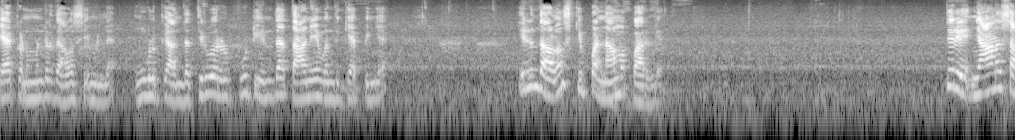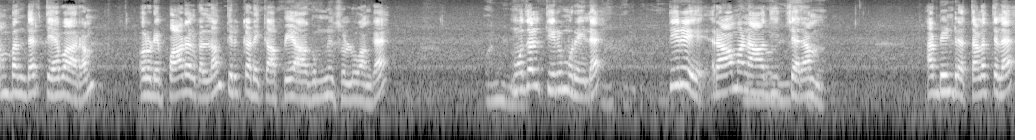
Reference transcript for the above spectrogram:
கேட்கணுமன்றது அவசியம் இல்லை. உங்களுக்கு அந்த திருவருள் பூட்டி இருந்தால் தானே வந்து கேட்பீங்க. இருந்தாலும் ஸ்கிப் பண்ணாமல் பாருங்கள் திரு ஞான சம்பந்தர் தேவாரம் அவருடைய பாடல்கள்லாம் திருக்கடைக்காப்பே ஆகும்னு சொல்லுவாங்க. முதல் திருமுறையில் திரு ராமநாதீச்சரம். அப்படின்ற தளத்தில்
